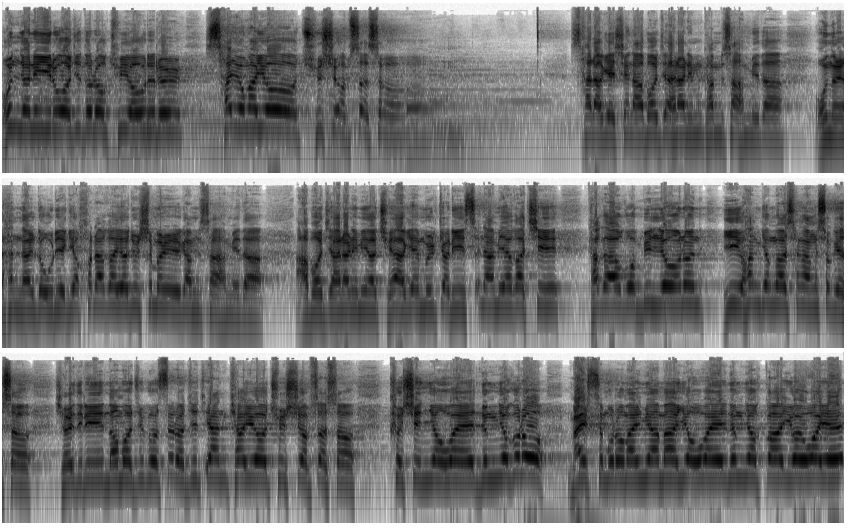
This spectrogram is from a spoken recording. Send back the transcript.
온전히 이루어지도록 주여 우리를 사용하여 주시옵소서 살아계신 아버지 하나님 감사합니다. 오늘 한날도 우리에게 허락하여 주심을 감사합니다. 아버지 하나님이여 죄악의 물결이 쓰나미와 같이 다가오고 밀려오는 이 환경과 상황 속에서 저희들이 넘어지고 쓰러지지 않게 하여 주시옵소서. 크신 여호와의 능력으로 말씀으로 말미암아 여호와의 능력과 여호와의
